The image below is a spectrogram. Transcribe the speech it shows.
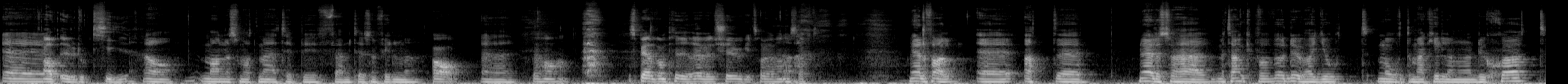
Eh, Av Udo Kier. Ja. Mannen som varit med typ i 5000 filmer. Ja, Eh, det har han. Spelat vampyr är väl 20 tror jag han har Ja. sagt. men i alla fall. Eh, att... Nu är det så här. Med tanke på vad du har gjort mot de här killarna när du sköt.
